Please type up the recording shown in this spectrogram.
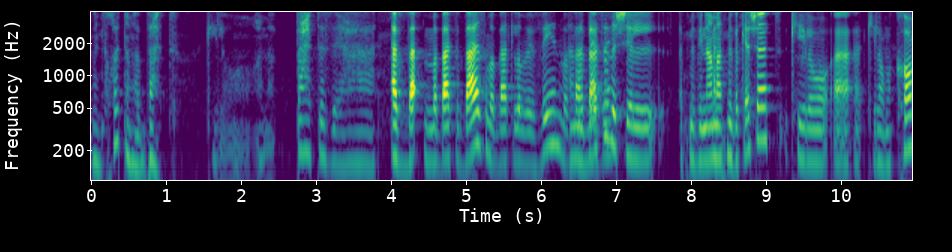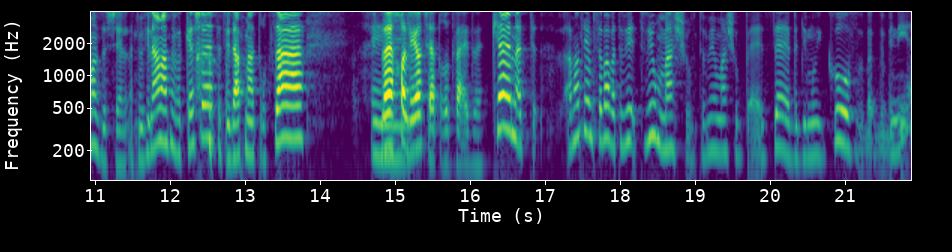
ואני זוכרת את המבט, כאילו, המבט הזה, ה... הב- מבט בז, מבט לא מבין, מבט המבט איזה? הזה של, את מבינה מה את מבקשת? כאילו, ה- כאילו המקום הזה של, את מבינה מה את מבקשת? את יודעת מה את רוצה? לא יכול להיות שאת רוצה את זה. כן, את, אמרתי להם, סבבה, תביא, תביאו משהו, תביאו משהו בזה, בדימוי גוף, ב- במניע...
